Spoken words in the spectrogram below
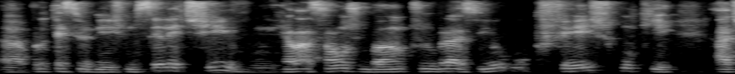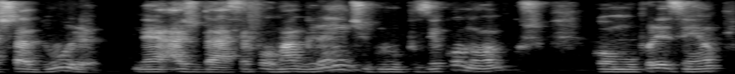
uh, protecionismo seletivo em relação aos bancos no Brasil, o que fez com que a ditadura né, ajudasse a formar grandes grupos econômicos, como, por exemplo,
